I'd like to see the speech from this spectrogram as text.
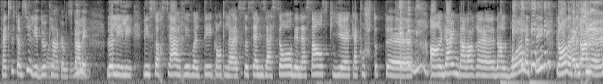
Fait que c'est comme s'il y a les deux clans, comme tu parlais. Là, les, les, les sorcières révoltées contre la socialisation des naissances, puis euh, qui accouchent toutes euh, en gang dans, leur, euh, dans le bois, là, tu sais. Puis on Avec associe- euh,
